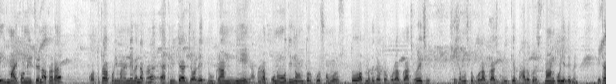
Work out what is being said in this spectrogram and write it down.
এই মাইক্রোনিউট্রিয়েন্ট আপনারা কতটা পরিমাণে নেবেন আপনারা? এক লিটার জলে দু গ্রাম নিয়ে আপনারা পনেরো দিন অন্তর পুরো সমস্ত আপনাদের যত গোলাপ গাছ রয়েছে সেই সমস্ত গোলাপ গাছগুলিকে ভালো করে স্নান করিয়ে দেবেন। এটা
